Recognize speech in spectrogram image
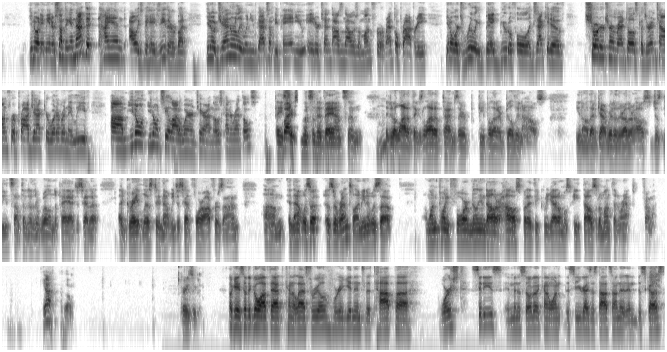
you know what I mean, or something. And not that high end always behaves either, but you know, generally when you've got somebody paying you eight or ten thousand dollars a month for a rental property, you know, where it's really big, beautiful, executive, shorter term rentals because they're in town for a project or whatever and they leave. Um, you don't you don't see a lot of wear and tear on those kind of rentals. Pay but- six months in advance, and Mhm. they do a lot of things. A lot of times, they're people that are building a house, you know, that got rid of their other house, and just need something that they're willing to pay. I just had a, a great listing that we just had four offers on, um, and that was a as a rental. I mean, it was a 1.4 million dollar house, but I think we got almost eight thousand a month in rent from it. Yeah. So crazy. Okay, so to go off that kind of last reel, we're gonna get into the top uh, worst cities in Minnesota. Kind of want to see your guys' thoughts on it and discuss.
